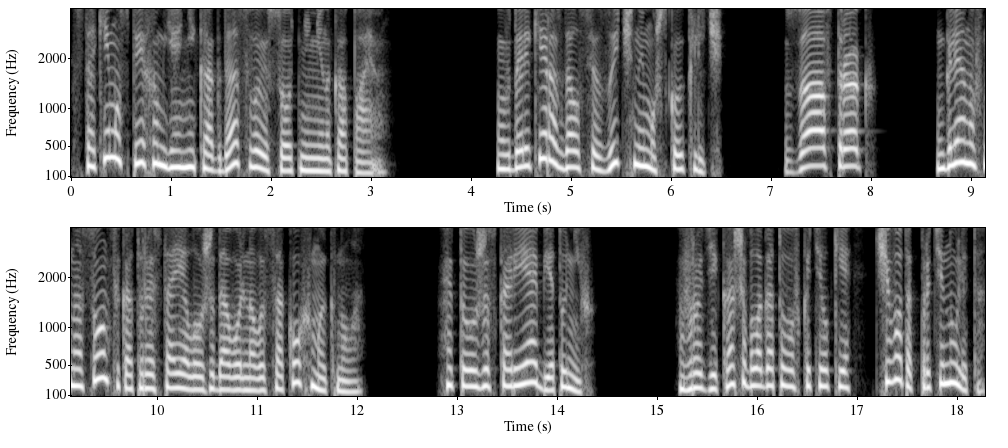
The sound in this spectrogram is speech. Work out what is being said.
С таким успехом я никогда свою сотню не накопаю. Вдалеке раздался зычный мужской клич. «Завтрак!» Глянув на солнце, которое стояло уже довольно высоко, хмыкнула. Это уже скорее обед у них. Вроде и каша была готова в котелке. Чего так протянули-то?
